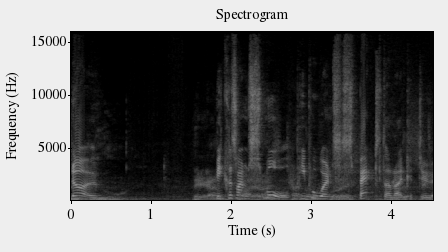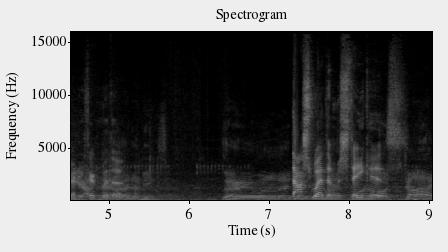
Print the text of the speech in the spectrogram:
No. Because I'm small, people won't suspect that I could do anything with it. That's where the mistake is. die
